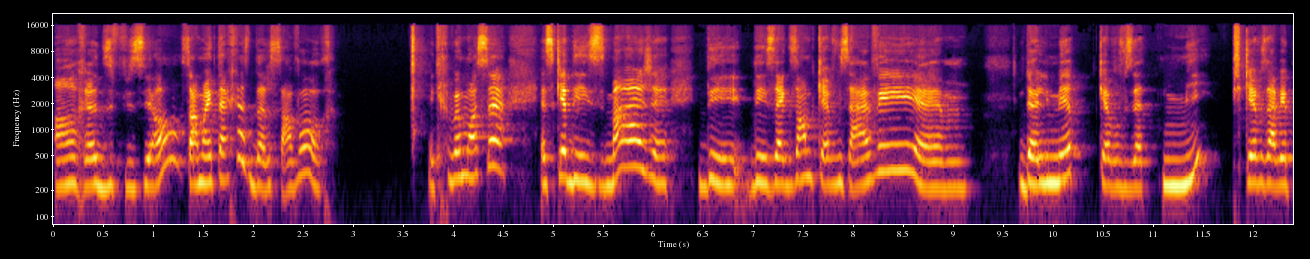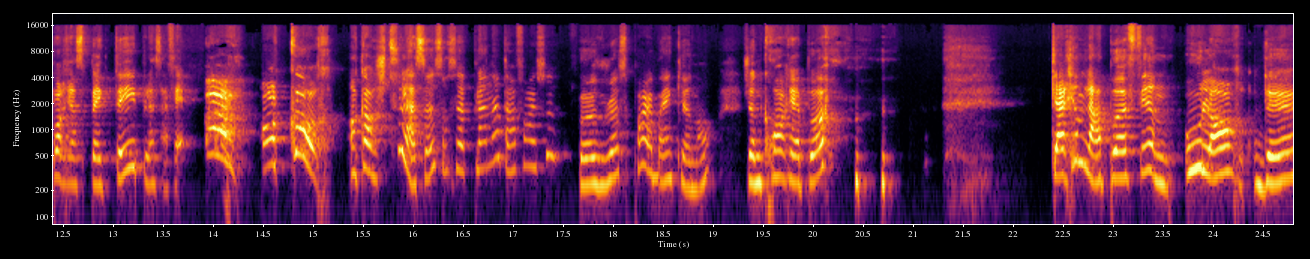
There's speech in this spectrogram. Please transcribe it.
en rediffusion? Ça m'intéresse de le savoir. Écrivez-moi ça. Est-ce qu'il y a des images, des, exemples que vous avez euh, de limites que vous vous êtes mis, puis que vous n'avez pas respecté, puis là, ça fait Ah! encore! Encore! Je suis la seule sur cette planète à faire ça? Euh, j'espère bien que non. Je ne croirais pas. Karine la poffine, ou lors de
